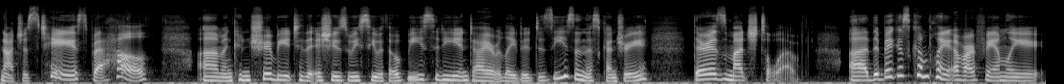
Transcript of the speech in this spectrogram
not just taste, but health, um, and contribute to the issues we see with obesity and diet related disease in this country, there is much to love. Uh, the biggest complaint of our family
